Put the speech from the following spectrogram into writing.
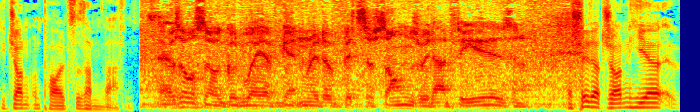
die John und Paul zusammenwarfen. It was also a good way of getting rid of bits of songs we'd had for years, you know. Das schildert John hier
